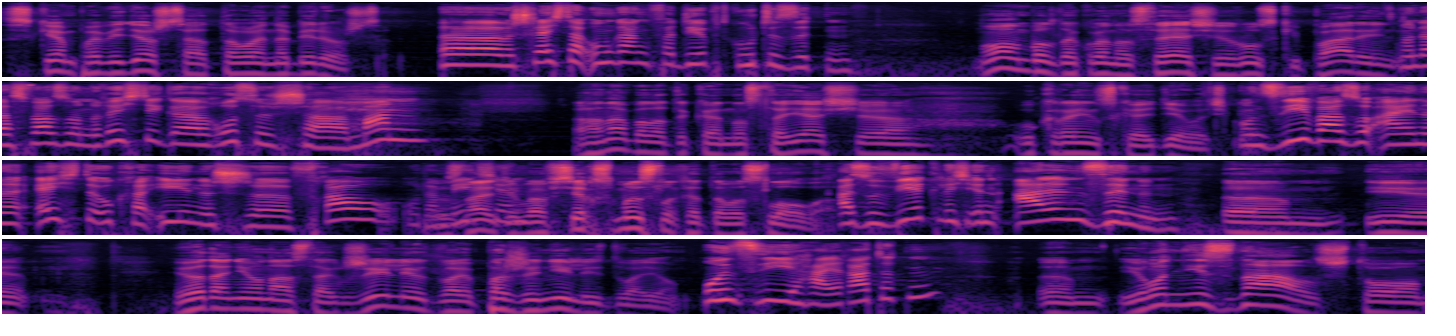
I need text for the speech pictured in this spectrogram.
с кем поведешься, от того и наберешься. Äh, schlechter Umgang verdirbt gute Sitten. Но он был такой настоящий русский парень, Und das war so ein richtiger russischer Mann. а она была такая настоящая украинская девочка. Und sie war so eine echte ukrainische Frau oder Вы знаете, Mädchen. во всех смыслах этого слова. Also wirklich in allen Sinnen. Эм, и, и вот они у нас так жили вдвоем, поженились вдвоем. Und sie heirateten. Эм, и он не знал, что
